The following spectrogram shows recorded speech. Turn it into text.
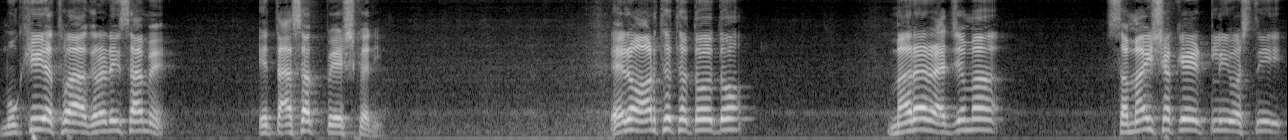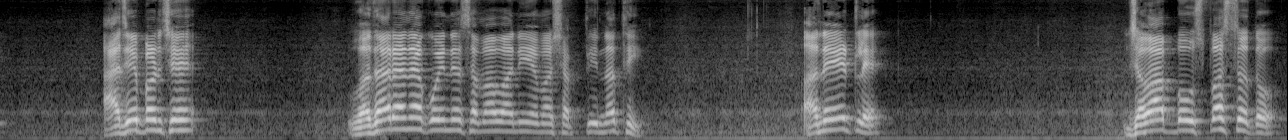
મુખી અથવા અગ્રણી સામે એ તાસક પેશ કરી. એનો અર્થ થતો હતો, મારા રાજ્યમાં સમાઈ શકે એટલી વસ્તી આજે પણ છે. વધારાના કોઈને સમાવવાની એમાં શક્તિ નથી. અને એટલે જવાબ બહુ સ્પષ્ટ હતો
